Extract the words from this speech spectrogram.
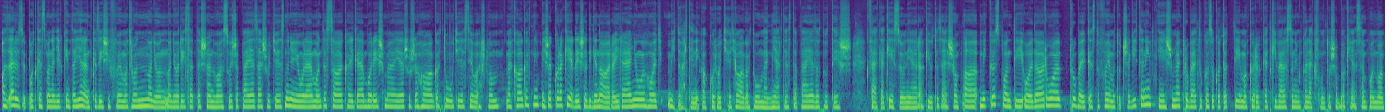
Az előző podcastban egyébként a jelentkezési folyamatról nagyon-nagyon részletesen van szó, és a pályázás, úgyhogy ezt nagyon jól elmondta Szalkai Gábor és Májer Zsuzsa hallgató, úgyhogy ezt javaslom meghallgatni. És akkor a kérdésed igen arra irányul, hogy mi történik akkor, hogyha egy hallgató megnyerte ezt a pályázatot, és fel kell készülni erre a kiutazásra. A mi központi oldalról próbáljuk ezt a folyamatot segíteni, és megpróbáltuk azokat a témaköröket kiválasztani, amik a legfontosabbak ilyen szempontból.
